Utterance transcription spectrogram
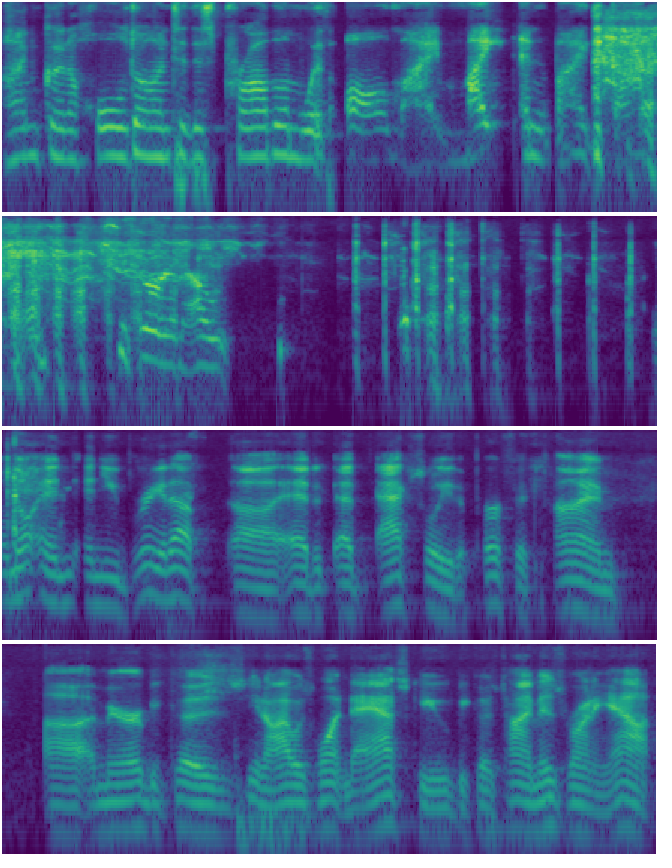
I'm going to hold on to this problem with all my might and by God figure it out. Well, no, and, and you bring it up uh, at, at actually the perfect time, uh, Amira, because, you know, I was wanting to ask you, because time is running out,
